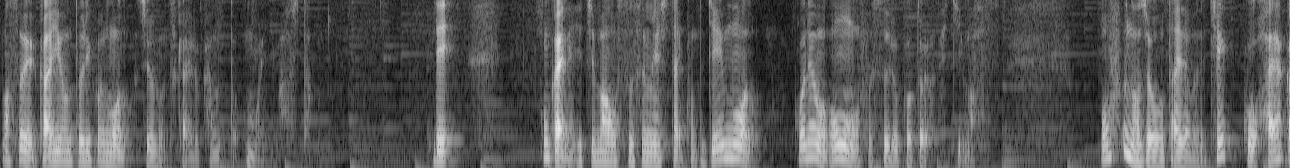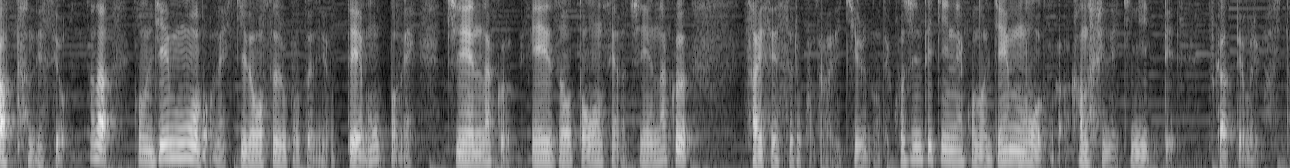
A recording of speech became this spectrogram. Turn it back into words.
まあ、そういう外音取り込みモードも十分使えるかなと思いました。で今回ね一番おすすめしたいこのゲームモードこれをオンオフすることができます。オフの状態でもね結構早かったんですよ。ただこのゲームモードをね起動することによってもっとね遅延なく映像と音声の遅延なく再生することができるので個人的にねこのゲームモードがかなりね気に入って使っておりました。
